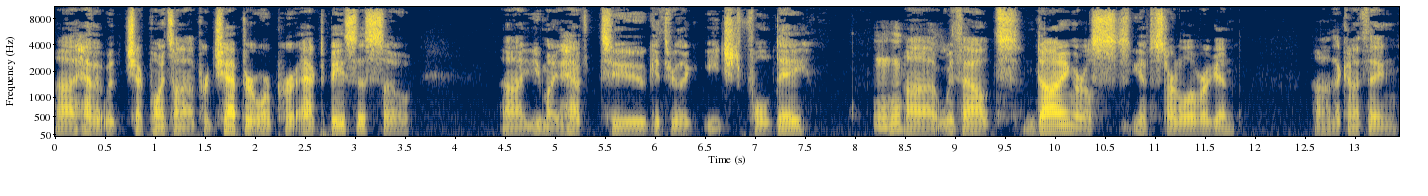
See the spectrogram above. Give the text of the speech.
uh, have it with checkpoints on a per chapter or per act basis. So uh, you might have to get through like each full day Mhm. uh, without dying, or else you have to start all over again. Uh, that kind of thing.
